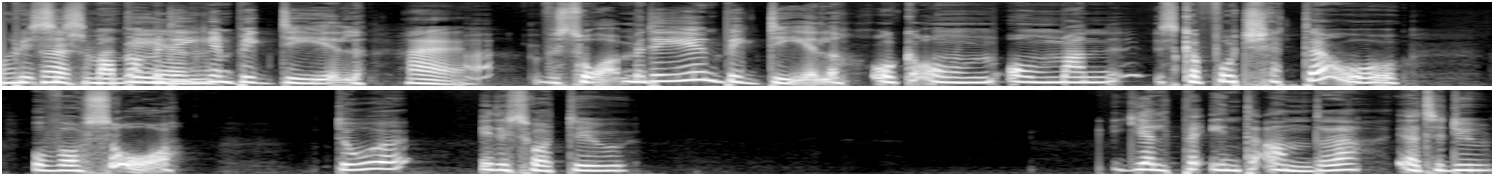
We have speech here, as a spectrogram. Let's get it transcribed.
Ja, precis. som Man, bara, men det är en- ingen big deal. Nej. Så, men det är en big deal. Och om, om man ska fortsätta och, och vara så, då är det så att du hjälper inte andra. Alltså du,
